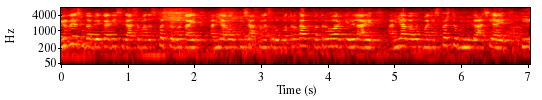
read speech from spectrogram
निर्णय सुद्धा बेकायदेशीर असं माझं स्पष्ट मत आहे. आणि याबाबत मी शासनाला सर्व पत्रकार पत्रव्यवहार केलेला आहे. आणि याबाबत माझी स्पष्ट भूमिका अशी आहे की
